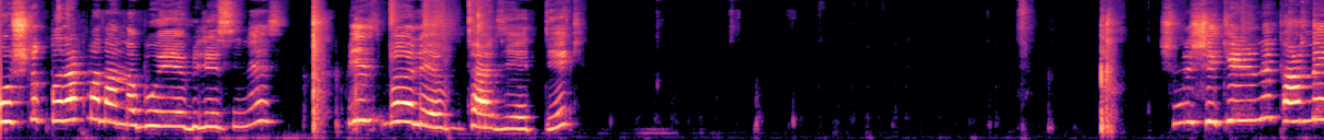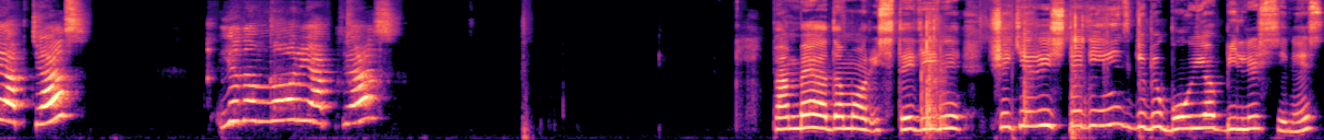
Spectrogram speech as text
boşluk bırakmadan da boyayabilirsiniz. Biz böyle tercih ettik. Şimdi şekerini pembe yapacağız. Ya da mor yapacağız. Pembe ya da mor istediğini şekeri istediğiniz gibi boyayabilirsiniz.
